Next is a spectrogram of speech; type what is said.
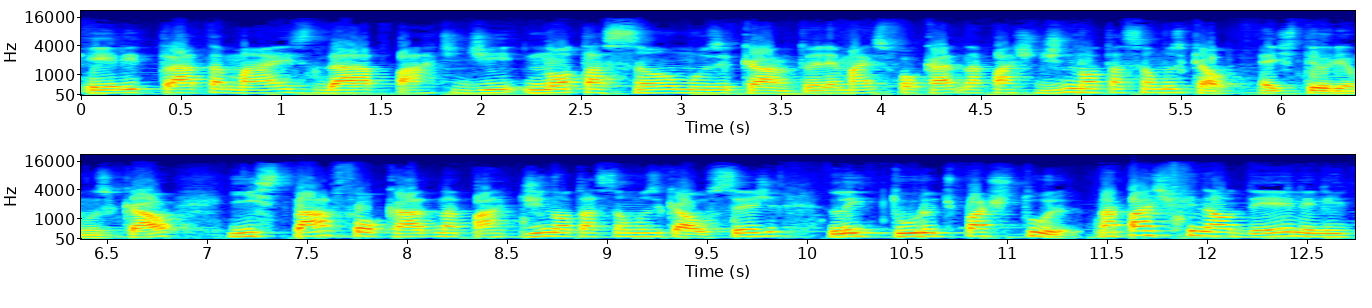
ele trata mais da parte de notação musical, então ele é mais focado na parte de notação musical, é de teoria musical e está focado na parte de notação musical, ou seja, leitura de partitura. Na parte final dele ele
